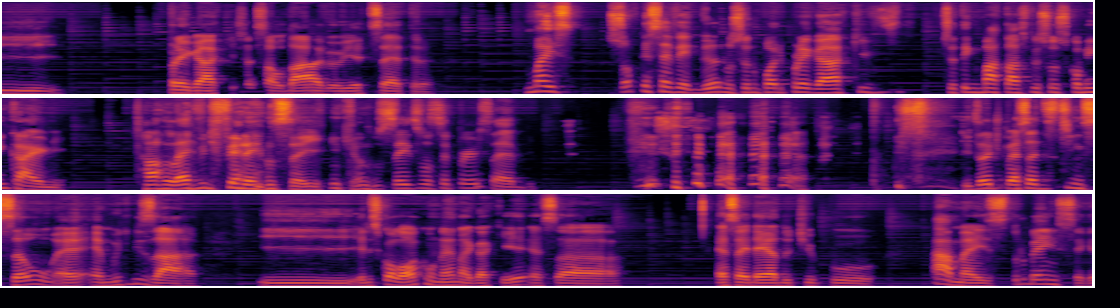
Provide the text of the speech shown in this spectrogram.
e pregar que isso é saudável e etc. Mas só porque você é vegano, você não pode pregar que você tem que matar as pessoas que comem carne. Tá uma leve diferença aí, que eu não sei se você percebe. então, tipo, essa distinção é, é, muito bizarra. E eles colocam, né, na HQ, essa, essa ideia do tipo, ah, mas tudo bem, você,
